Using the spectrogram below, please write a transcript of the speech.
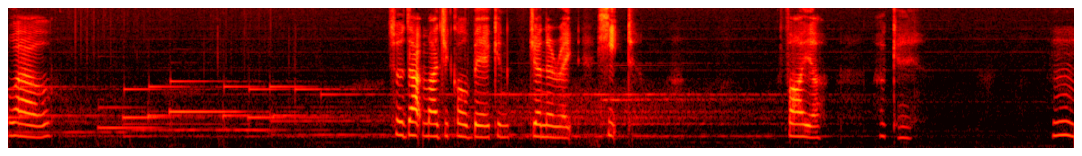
Wow. So that magical bear can generate heat. Fire. Okay. Hmm.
